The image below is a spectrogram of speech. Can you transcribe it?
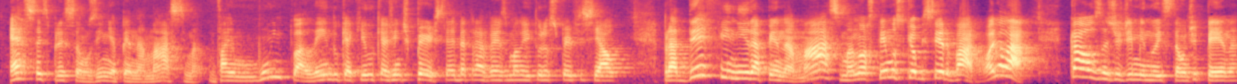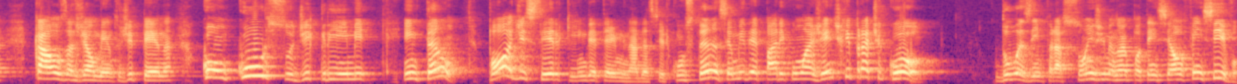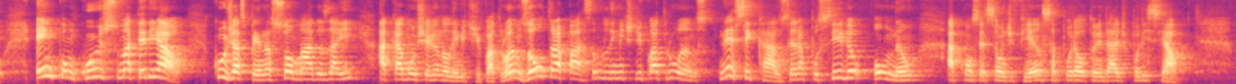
Essa expressãozinha pena máxima vai muito além do que aquilo que a gente percebe através de uma leitura superficial. Para definir a pena máxima, nós temos que observar, olha lá, causas de diminuição de pena, causas de aumento de pena, concurso de crime. Então, pode ser que em determinada circunstância eu me depare com um agente que praticou duas infrações de menor potencial ofensivo em concurso material, cujas penas somadas aí acabam chegando ao limite de quatro anos ou ultrapassando o limite de quatro anos. Nesse caso, será possível ou não a concessão de fiança por autoridade policial?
